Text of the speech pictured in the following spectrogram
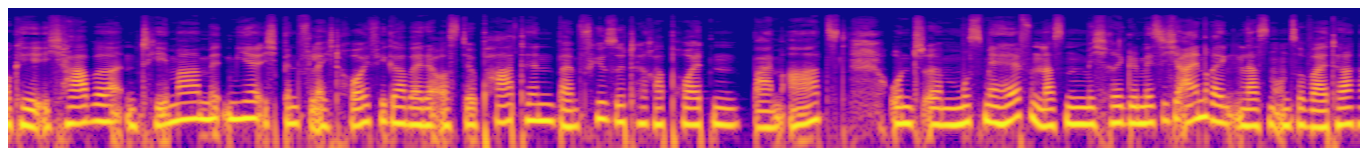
okay, ich habe ein Thema mit mir, ich bin vielleicht häufiger bei der Osteopathin, beim Physiotherapeuten, beim Arzt und ähm, muss mir helfen lassen, mich regelmäßig einrenken lassen und so weiter.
